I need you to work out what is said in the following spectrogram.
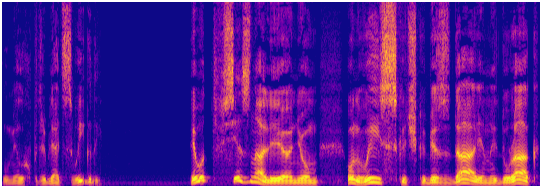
умел их употреблять с выгодой. И вот все знали о нем. Он выскочка, бездаренный, дурак,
